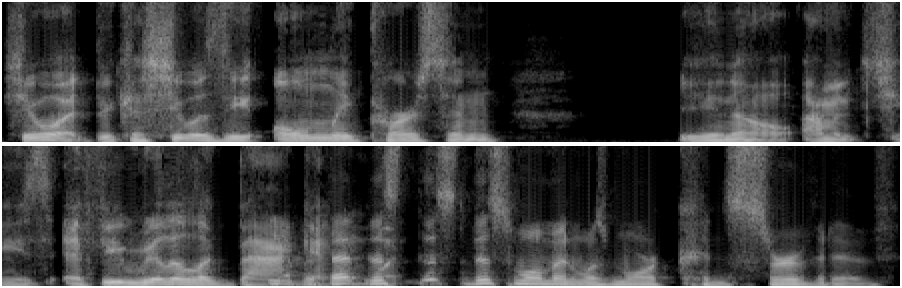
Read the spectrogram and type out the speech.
She would, because she was the only person, you know. I mean, geez, if you really look Yeah, back at that, this what- this this woman was more conservative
